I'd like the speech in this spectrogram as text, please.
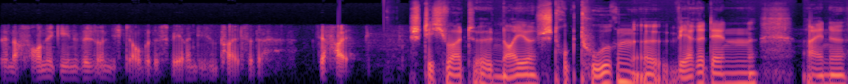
äh, nach vorne gehen will. Und ich glaube, das wäre in diesem Fall so der, der Fall. Stichwort äh, neue Strukturen. Äh, wäre denn eine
